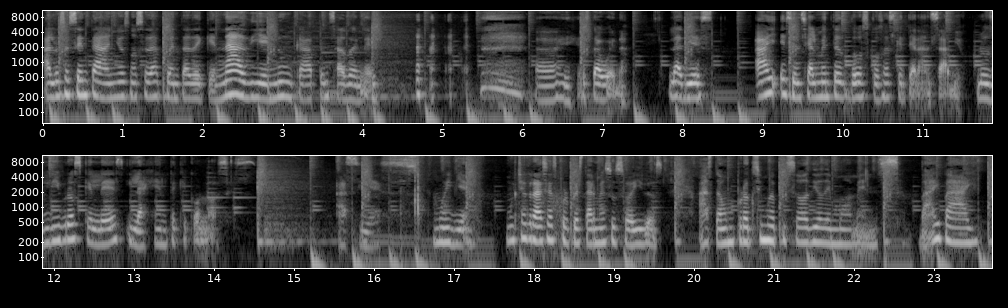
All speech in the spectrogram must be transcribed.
A los 60 años no se da cuenta de que nadie nunca ha pensado en él. Ay, está buena. La 10. Hay esencialmente dos cosas que te harán sabio. Los libros que lees y la gente que conoces. Así es. Muy bien. Muchas gracias por prestarme sus oídos. Hasta un próximo episodio de Moments. Bye bye.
